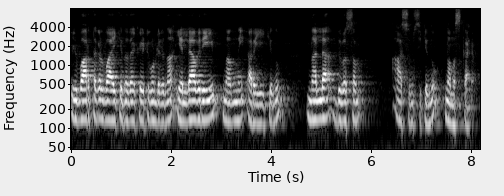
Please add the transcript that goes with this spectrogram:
ഈ വാർത്തകൾ വായിക്കുന്നത് കേട്ടുകൊണ്ടിരുന്ന എല്ലാവരെയും നന്ദി അറിയിക്കുന്നു. നല്ല ദിവസം ആശംസിക്കുന്നു. നമസ്കാരം.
